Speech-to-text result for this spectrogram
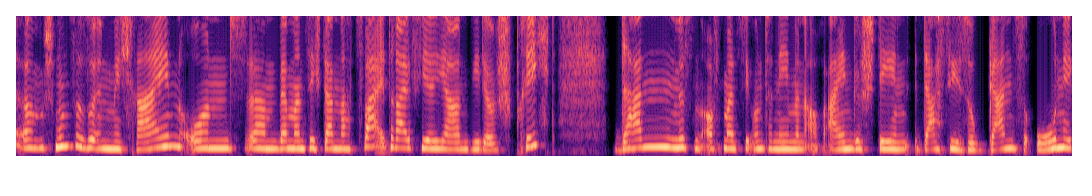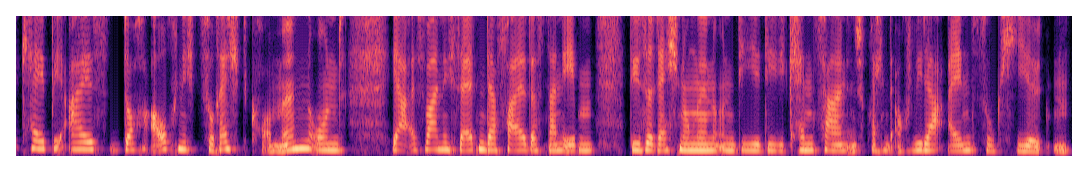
ähm, schmunze so in mich rein und ähm, wenn man sich dann nach zwei, drei, vier Jahren widerspricht, dann müssen oftmals die Unternehmen auch eingestehen, dass sie so ganz ohne KPIs doch auch nicht zurechtkommen und ja, es war nicht selten der Fall, dass dann eben diese Rechnungen und die, die, Kennzahlen entsprechend auch wieder Einzug hielten.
